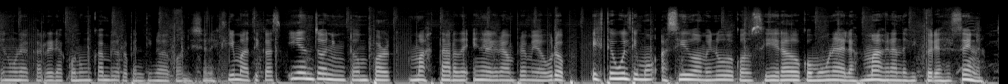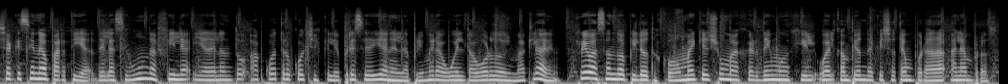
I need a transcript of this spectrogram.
en una carrera con un cambio repentino de condiciones climáticas y en Donington Park más tarde en el Gran Premio de Europa. Este último ha sido a menudo considerado como una de las más grandes victorias de Senna, ya que Senna partía de la segunda fila y adelantó a cuatro coches que le precedían en la primera vuelta a bordo del McLaren, rebasando a pilotos como Michael Schumacher, Damon Hill o el campeón de aquella temporada, Alan Prost.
